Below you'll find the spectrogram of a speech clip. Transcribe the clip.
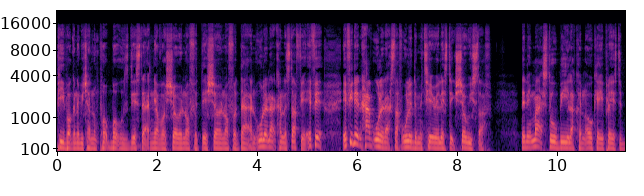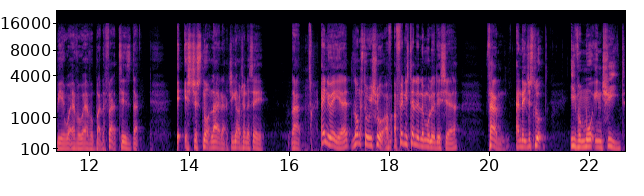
people are gonna be trying to put bottles, this, that, and the other, showing off of this, showing off of that, and all of that kind of stuff. If it, if you didn't have all of that stuff, all of the materialistic, showy stuff, then it might still be like an okay place to be and whatever, whatever. But the fact is that it, it's just not like that. Do you get what I'm trying to say? Like, anyway, yeah. Long story short, I, I finished telling them all of this, yeah, fam, and they just looked even more intrigued.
